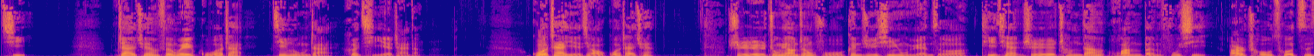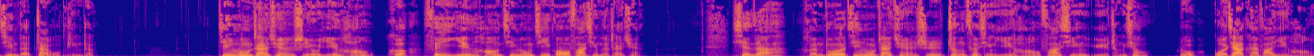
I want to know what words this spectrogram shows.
七，债券分为国债、金融债和企业债等。国债也叫国债券。是中央政府根据信用原则提前是承担还本付息而筹措资金的债务凭证。金融债券是由银行和非银行金融机构发行的债券。现在很多金融债券是政策性银行发行与承销，如国家开发银行。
